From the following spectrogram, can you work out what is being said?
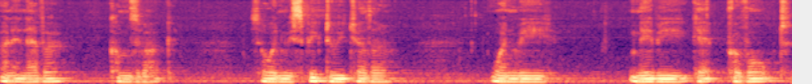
and it never comes back. So when we speak to each other, when we maybe get provoked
